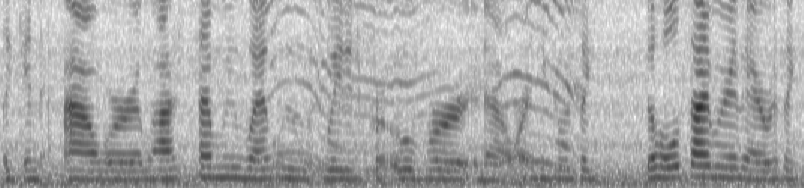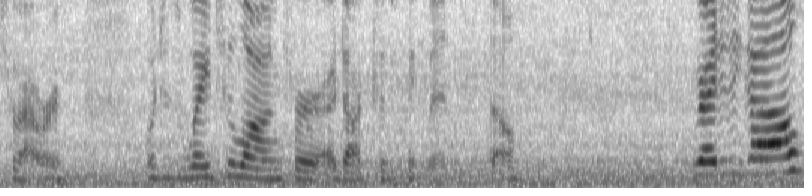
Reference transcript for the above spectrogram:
like an hour. Last time we went, we waited for over an hour. I think it was like the whole time we were there was like two hours, which is way too long for a doctor's appointment. So, ready to go?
